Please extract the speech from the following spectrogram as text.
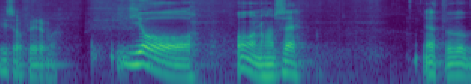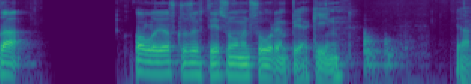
iso firma? Joo, onhan se. Että tota, ollut joskus yhtiä Suomen suurimpiakin ja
